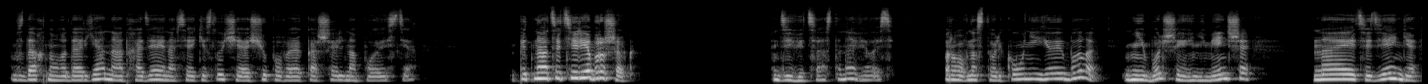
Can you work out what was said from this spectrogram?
— вздохнула Дарьяна, отходя и на всякий случай ощупывая кошель на поясе. «Пятнадцать серебрушек!» Девица остановилась. Ровно столько у нее и было, ни больше и не меньше. На эти деньги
